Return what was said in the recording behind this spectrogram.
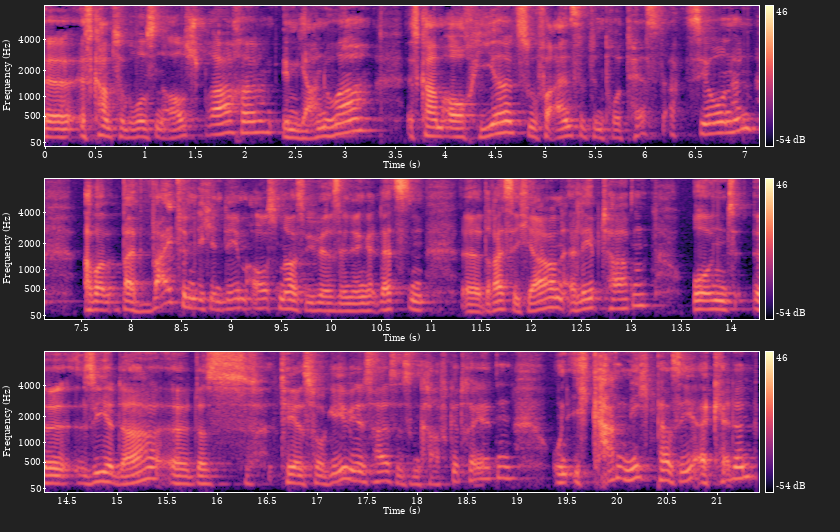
Äh, es kam zur großen Aussprache im Januar. Es kam auch hier zu vereinzelten Protestaktionen, aber bei weitem nicht in dem Ausmaß, wie wir es in den letzten 30 Jahren erlebt haben. Und äh, siehe da, äh, das TSVG, wie es heißt, ist in Kraft getreten. Und ich kann nicht per se erkennen,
